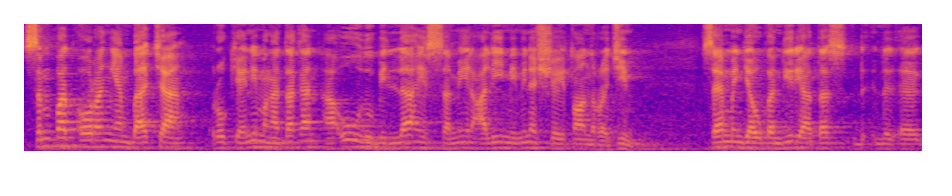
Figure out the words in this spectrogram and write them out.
sempat orang yang baca rukia ini mengatakan a'udzu billahi samil alimi minasyaitonir rajim. Saya menjauhkan diri atas eh,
